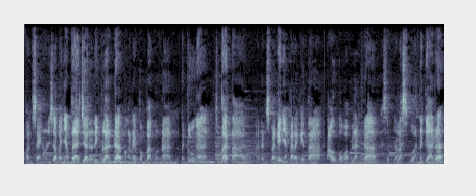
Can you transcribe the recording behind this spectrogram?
bangsa Indonesia banyak belajar dari Belanda mengenai pembangunan bendungan, jembatan, dan sebagainya. Karena kita tahu bahwa Belanda adalah sebuah negara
